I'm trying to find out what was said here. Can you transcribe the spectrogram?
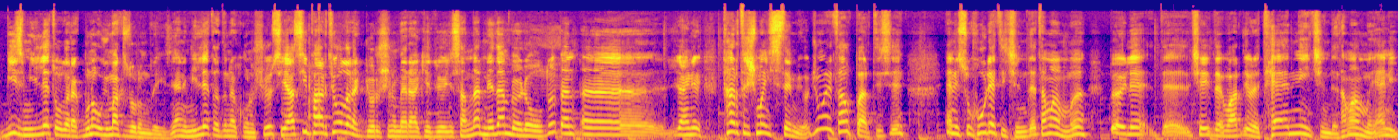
Biz millet olarak buna uymak zorundayız. Yani millet adına konuşuyor. Siyasi parti olarak görüşünü merak ediyor insanlar. Neden böyle oldu? Ben eee, yani tartışma istemiyor. Cumhuriyet Halk Partisi yani suhulet içinde tamam mı? Böyle de, şey de var diyor öyle teenni içinde tamam mı? Yani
